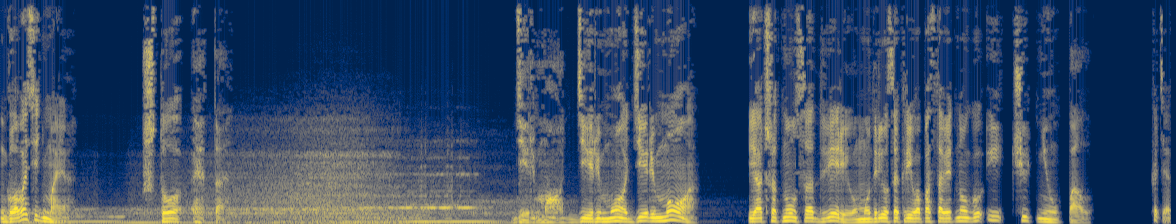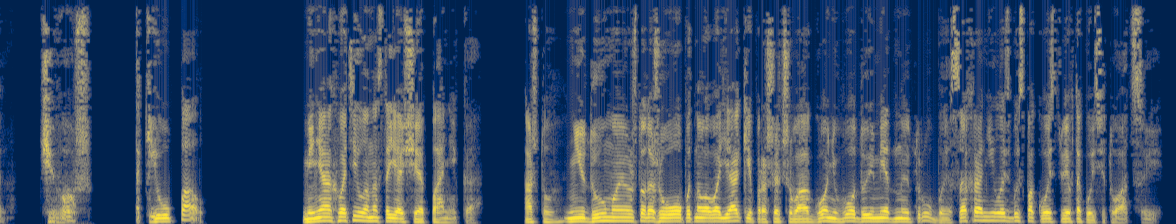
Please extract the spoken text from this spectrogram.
Глава седьмая. Что это? Дерьмо, дерьмо, дерьмо! Я отшатнулся от двери, умудрился криво поставить ногу и чуть не упал. Хотя, чего ж, таки упал. Меня охватила настоящая паника. А что, не думаю, что даже у опытного вояки, прошедшего огонь, воду и медные трубы, сохранилось бы спокойствие в такой ситуации.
